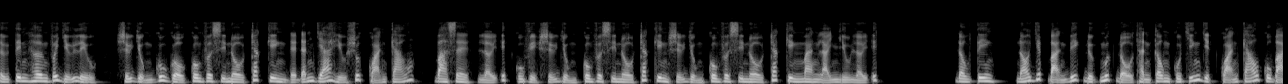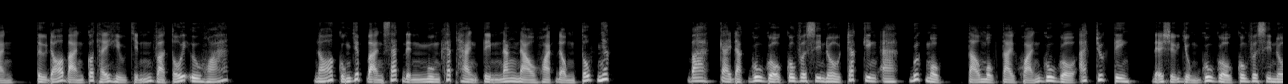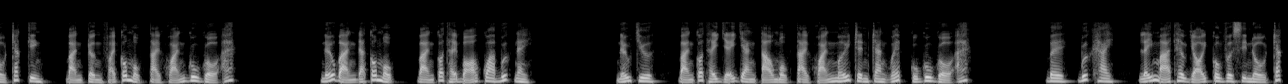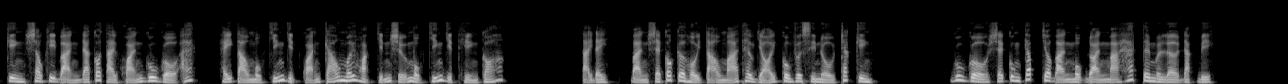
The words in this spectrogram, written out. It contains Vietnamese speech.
Tự tin hơn với dữ liệu, sử dụng Google Conversino Tracking để đánh giá hiệu suất quảng cáo. 3C. Lợi ích của việc sử dụng Conversino Tracking Sử dụng Conversino Tracking mang lại nhiều lợi ích. Đầu tiên, nó giúp bạn biết được mức độ thành công của chiến dịch quảng cáo của bạn, từ đó bạn có thể hiệu chỉnh và tối ưu hóa. Nó cũng giúp bạn xác định nguồn khách hàng tiềm năng nào hoạt động tốt nhất. 3. Cài đặt Google Conversino Tracking A. Bước 1. Tạo một tài khoản Google Ads trước tiên. Để sử dụng Google Conversino Tracking, bạn cần phải có một tài khoản Google Ads. Nếu bạn đã có một, bạn có thể bỏ qua bước này. Nếu chưa, bạn có thể dễ dàng tạo một tài khoản mới trên trang web của Google Ads. B. Bước 2. Lấy mã theo dõi Conversino Tracking sau khi bạn đã có tài khoản Google Ads, hãy tạo một chiến dịch quảng cáo mới hoặc chỉnh sửa một chiến dịch hiện có. Tại đây, bạn sẽ có cơ hội tạo mã theo dõi Conversino Tracking. Google sẽ cung cấp cho bạn một đoạn mã HTML đặc biệt.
